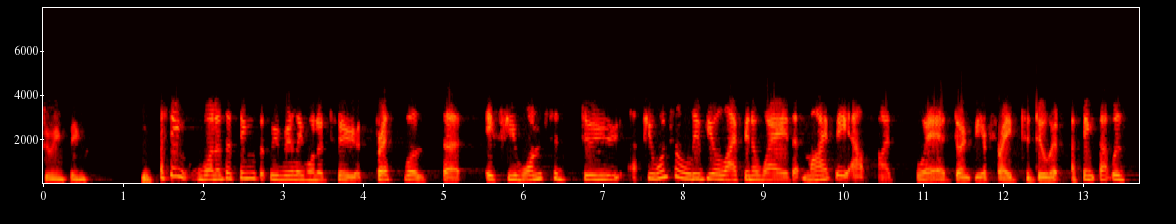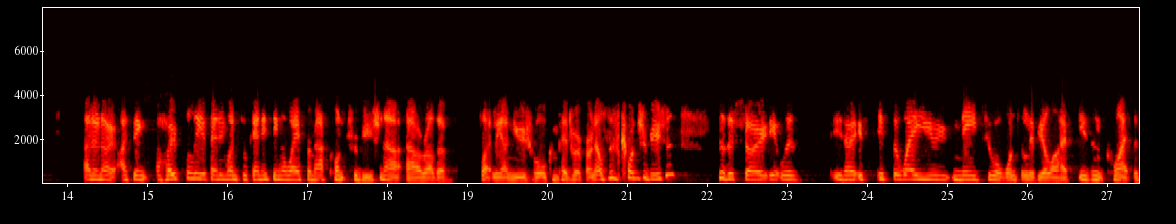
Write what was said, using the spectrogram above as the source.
doing things. I think one of the things that we really wanted to express was that if you want to do, if you want to live your life in a way that might be outside the square, don't be afraid to do it. I think that was I don't know. I think hopefully, if anyone took anything away from our contribution, our, our rather slightly unusual compared to everyone else's contribution to the show, it was, you know, if, if the way you need to or want to live your life isn't quite the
